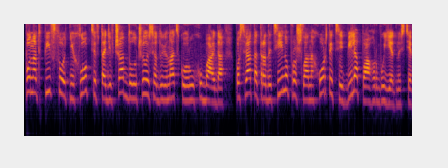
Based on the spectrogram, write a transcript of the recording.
Понад півсотні хлопців та дівчат долучилися до юнацького руху Байда. Посвята традиційно пройшла на Хортиці біля пагорбу єдності.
